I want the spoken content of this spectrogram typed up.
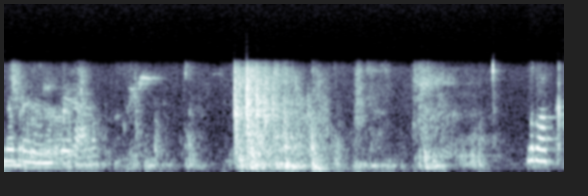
Добрий ранок. Будь ласка.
